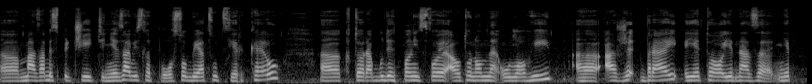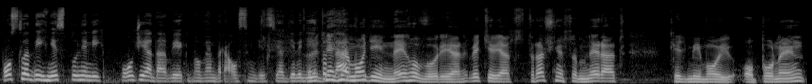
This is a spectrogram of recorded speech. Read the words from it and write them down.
má zabezpečiť nezávisle pôsobiacu cirkev, ktorá bude plniť svoje autonómne úlohy a že vraj je to jedna z ne, posledných nesplnených požiadaviek novembra 89. Je to Nech nám oni nehovoria. Viete, ja strašne som nerád, keď mi môj oponent,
